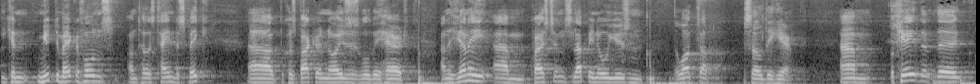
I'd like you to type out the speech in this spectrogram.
you can mute the microphones until it's time to speak, uh, because background noises will be heard. And if you have any um, questions, let me know using the WhatsApp facility here. Um, okay, the, the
